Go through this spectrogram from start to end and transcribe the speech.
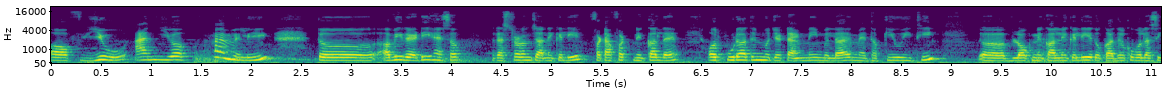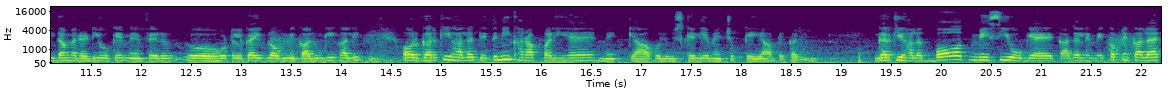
of you and your family तो अभी रेडी हैं सब रेस्टोरेंट जाने के लिए, फटाफट निकल रहे और पूरा दिन मुझे टाइम नहीं मिला है, मैं थकी हुई थी ब्लॉग निकालने के लिए। तो काजल को बोला, सीधा मैं रेडी होके मैं फिर होटल का ही ब्लॉग निकालूँगी खाली। और घर की हालत इतनी ख़राब पड़ी है, मैं क्या बोलूँ, इसके लिए मैं चुप के यहाँ पे करी हूँ। घर की हालत बहुत मेसी हो गया है, काजल ने मेकअप निकाला है।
